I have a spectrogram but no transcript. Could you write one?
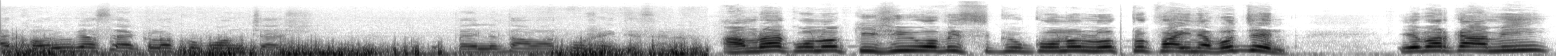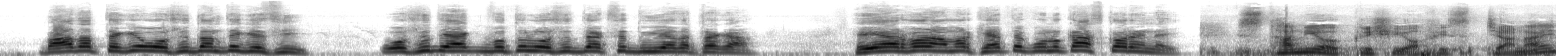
আর খরচ আছে এক লক্ষ পঞ্চাশ। তাইলে তো আমার পোষাইতেছে না। আমরা কোনো কৃষি অফিস কোনো লোক টোক পাই না বুঝছেন? এবারকে আমি বাজার থেকে ওষুধ আনতে গেছি। ওষুধ এক বোতল ওষুধ দেখছে দুই হাজার টাকা। হেয়ার পর আমার খেতে কোনো কাজ করে নাই। স্থানীয় কৃষি অফিস জানায়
